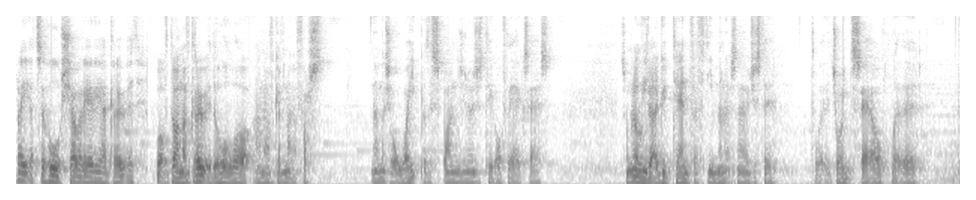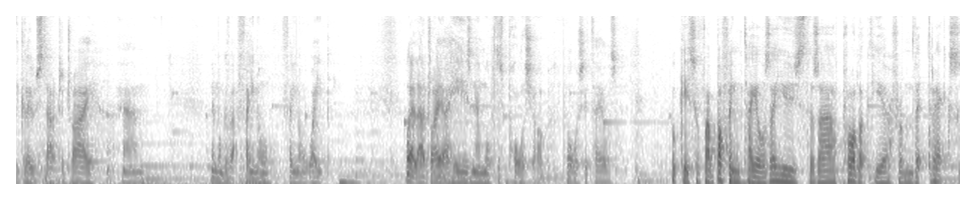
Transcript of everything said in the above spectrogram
Right, that's the whole shower area grouted. What I've done, I've grouted the whole lot and I've given it a first initial wipe with a sponge, you know, just take off the excess. So I'm going to leave it a good 10-15 minutes now just to, to let the joints settle, let the, the grout start to dry. Um, then we'll give it a final, final wipe. Let that dry out haze and then we'll just polish it up, polish the tiles. Okay, so for buffing tiles I use, there's a product here from Vitrex.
